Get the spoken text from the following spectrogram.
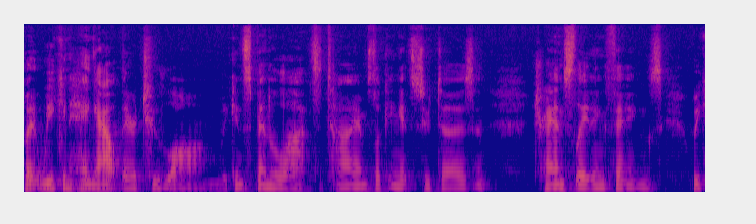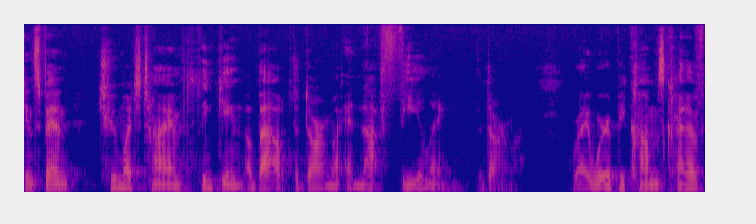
But we can hang out there too long. We can spend lots of times looking at suttas and translating things. We can spend too much time thinking about the Dharma and not feeling the Dharma, right? Where it becomes kind of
